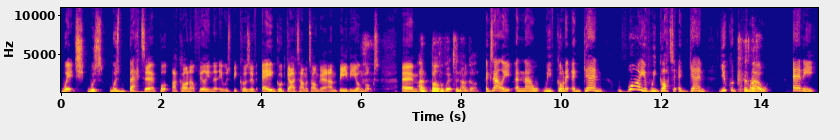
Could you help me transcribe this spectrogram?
which was was better, but I can't help feeling that it was because of A, good guy Tama Tonga, and B, the Young Bucks. Um, And both of which are now gone. exactly. And now we've got it again. Why have we got it again? You could 'Cause the- throw any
